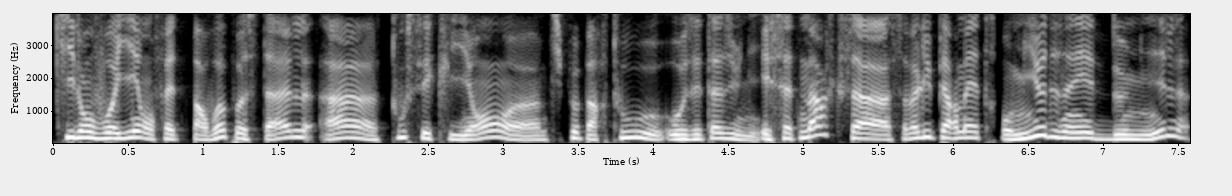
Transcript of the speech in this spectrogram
qu'il envoyait en fait par voie postale à tous ses clients euh, un petit peu partout aux États-Unis. Et cette marque, ça, ça va lui permettre, au milieu des années 2000,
